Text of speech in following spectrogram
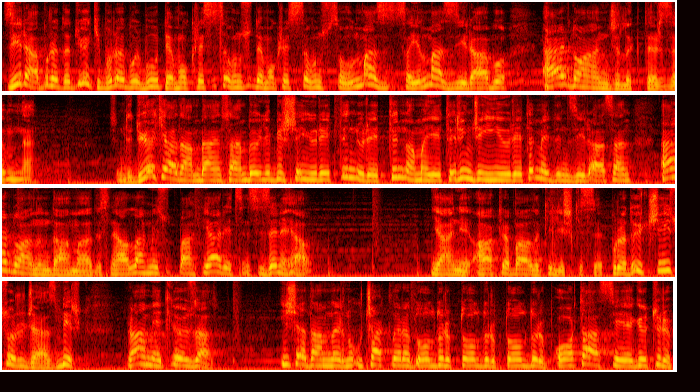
Zira burada diyor ki bura, bu, bu demokrasi savunusu demokrasi savunusu savunmaz, sayılmaz. Zira bu Erdoğancılıktır zımnen. Şimdi diyor ki adam ben sen böyle bir şey ürettin ürettin ama yeterince iyi üretemedin zira sen Erdoğan'ın damadısın. Allah Mesut Bahtiyar etsin size ne ya? Yani akrabalık ilişkisi. Burada üç şeyi soracağız. Bir, rahmetli Özal. İş adamlarını uçaklara doldurup doldurup doldurup Orta Asya'ya götürüp,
